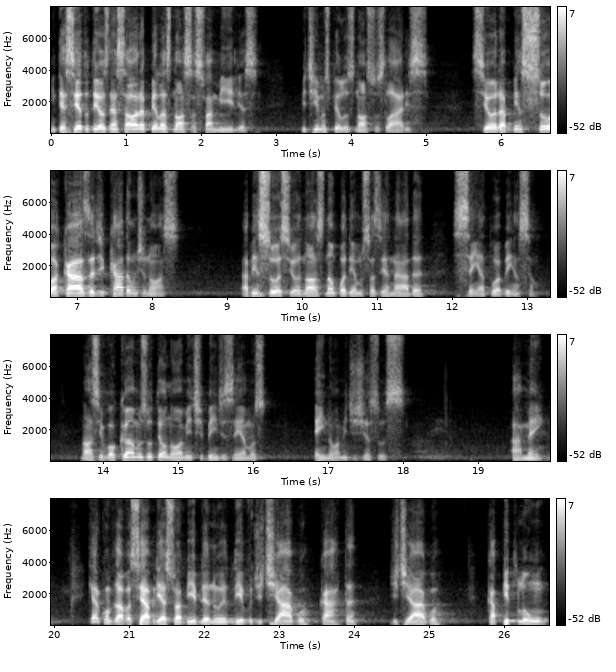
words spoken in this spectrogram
Intercedo, Deus, nessa hora pelas nossas famílias, pedimos pelos nossos lares. Senhor, abençoa a casa de cada um de nós. Abençoa, Senhor, nós não podemos fazer nada sem a tua bênção. Nós invocamos o teu nome e te bendizemos em nome de Jesus. Amém. Quero convidar você a abrir a sua Bíblia no livro de Tiago, carta de Tiago, capítulo 1.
